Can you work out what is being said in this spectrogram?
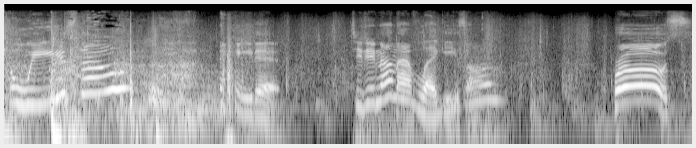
Squeeze though? I hate it. Did you not have leggies on? Gross!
